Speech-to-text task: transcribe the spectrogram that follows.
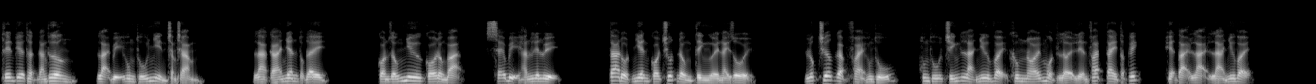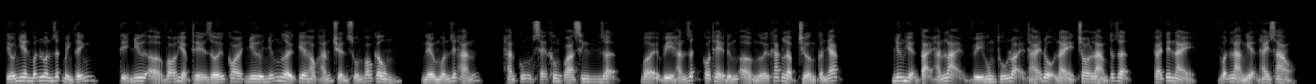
Thiên kia thật đáng thương, lại bị hung thú nhìn chằm chằm. Là cá nhân tộc đây. Còn giống như có đồng bạn, sẽ bị hắn liên lụy. Ta đột nhiên có chút đồng tình người này rồi. Lúc trước gặp phải hung thú hung thú chính là như vậy không nói một lời liền phát tay tập kích, hiện tại lại là như vậy. Tiểu nhiên vẫn luôn rất bình tĩnh tỉ như ở võ hiệp thế giới coi như những người kia học hắn chuyển xuống võ công, nếu muốn giết hắn hắn cũng sẽ không quá sinh giận, bởi vì hắn rất có thể đứng ở người khác lập trường cân nhắc. Nhưng hiện tại hắn lại vì hung thú loại thái độ này cho làm tức giận, cái tên này vẫn là nghiện hay sao?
